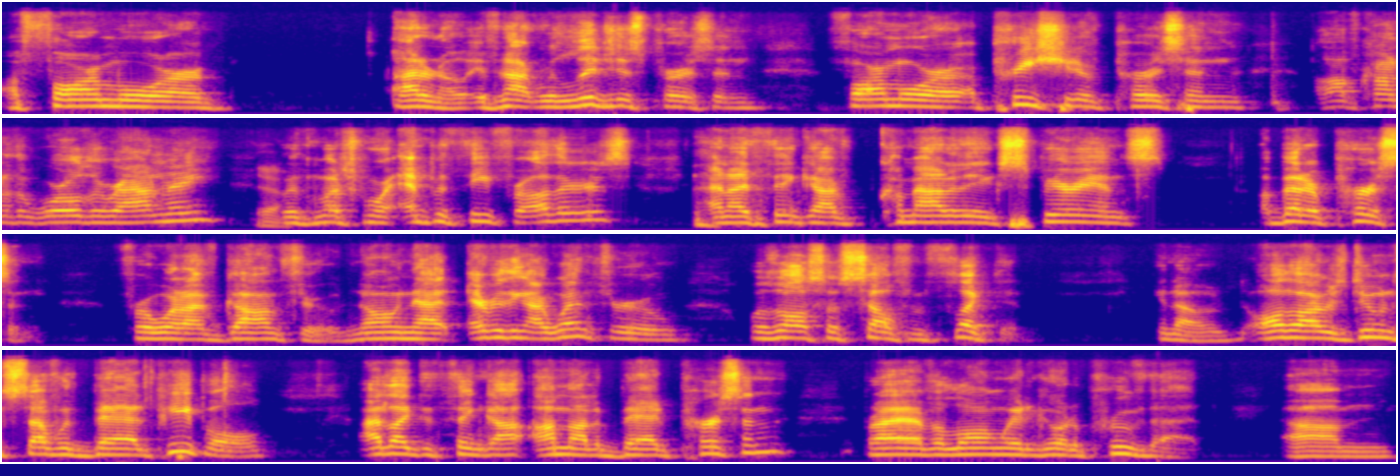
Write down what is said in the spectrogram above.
a far more I don't know, if not religious person, far more appreciative person of kind of the world around me yeah. with much more empathy for others. And I think I've come out of the experience a better person for what I've gone through, knowing that everything I went through was also self inflicted you know, although I was doing stuff with bad people, I'd like to think I'm not a bad person, but I have a long way to go to prove that. Um,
